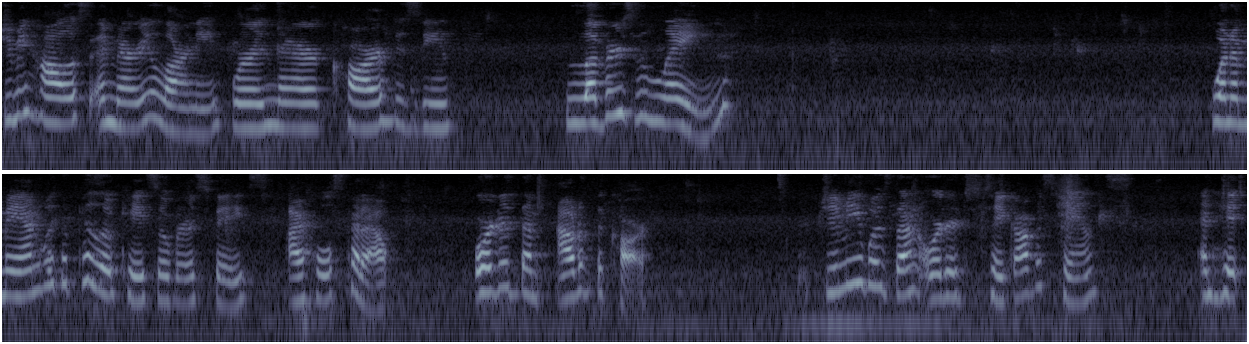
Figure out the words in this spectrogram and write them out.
Jimmy Hollis and Mary Larey were in their car visiting Lover's Lane when a man with a pillowcase over his face, eye holes cut out, ordered them out of the car. Jimmy was then ordered to take off his pants and hit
